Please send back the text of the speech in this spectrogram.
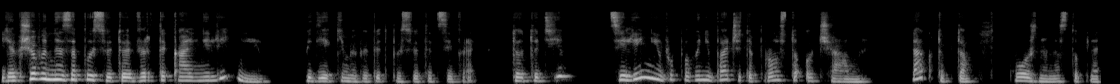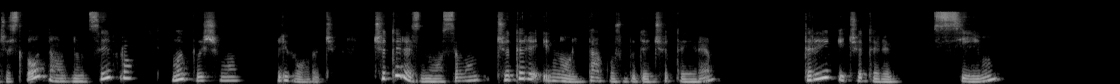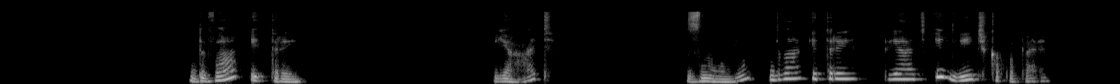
Якщо ви не записуєте вертикальні лінії, під якими ви підписуєте цифри, то тоді ці лінії ви повинні бачити просто очами. Так? Тобто кожне наступне число на одну цифру ми пишемо ліворуч. 4 зносимо, 4 і 0 також буде 4, 3 і 4 – 7, 2 і 3 – 5, знову 2 і 3 – 5, і двічка попереду.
